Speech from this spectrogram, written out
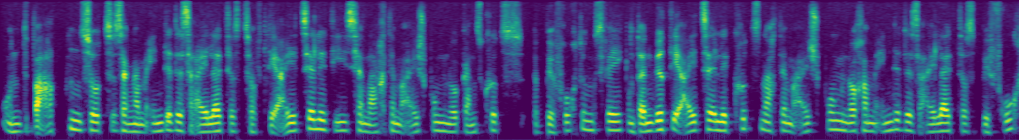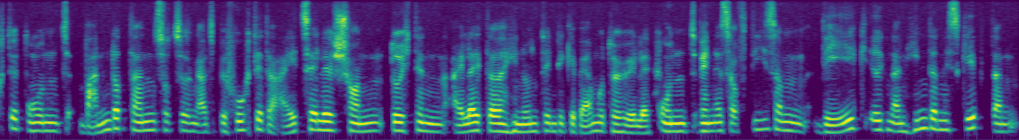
und warten sozusagen am Ende des Eileiters auf die Eizelle. Die ist ja nach dem Eisprung nur ganz kurz äh, befruchtungsfähig und dann wird die Eizelle kurz nach dem Eisprung noch am Ende des Eileiters befruchtet und wandert dann sozusagen als befruchtete Eizelle schon durch den Eileiter hinunter in die Gebärmutterhöhle. Und wenn es auf diesem Weg irgendein Hindernis gibt, dann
